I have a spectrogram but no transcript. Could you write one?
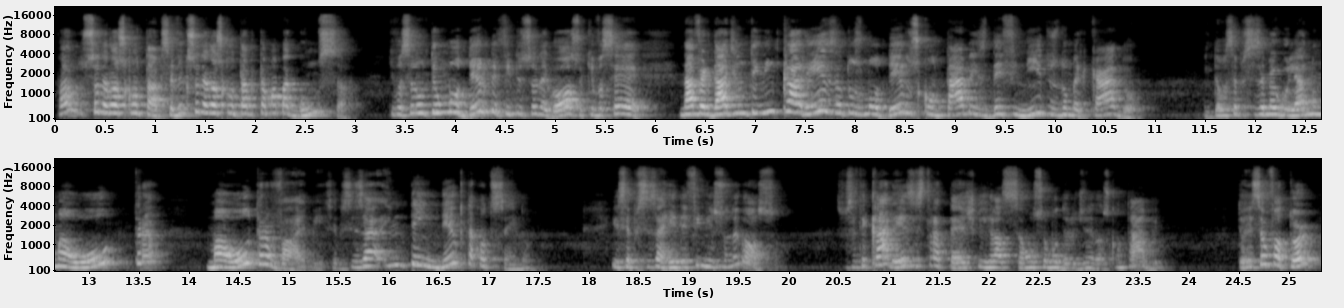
Fala do seu negócio contábil, você vê que o seu negócio contábil está uma bagunça, que você não tem um modelo definido do seu negócio, que você, na verdade, não tem nem clareza dos modelos contábeis definidos no mercado. Então você precisa mergulhar numa outra, uma outra vibe. Você precisa entender o que está acontecendo e você precisa redefinir o seu negócio. Você tem clareza estratégica em relação ao seu modelo de negócio contábil. Então esse é um fator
